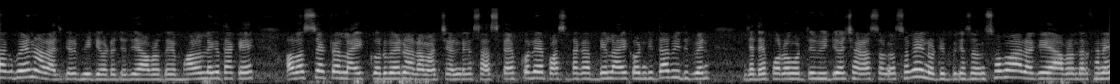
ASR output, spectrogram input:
থাকবেন, আর আজকের ভিডিওটা যদি আপনাদের ভালো লেগে থাকে, অবশ্যই একটা লাইক করবেন, আর আমার চ্যানেলটাকে সাবস্ক্রাইব করে পাশে থাকা বেল আইকনটি দাবি দেবেন, যাতে পরবর্তী ভিডিও ছাড়ার সঙ্গে সঙ্গে নোটিফিকেশন সবার আগে আপনাদের এখানে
